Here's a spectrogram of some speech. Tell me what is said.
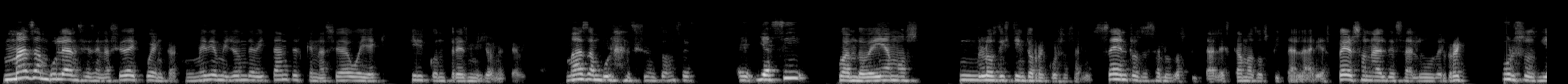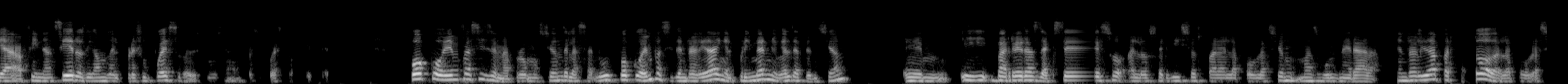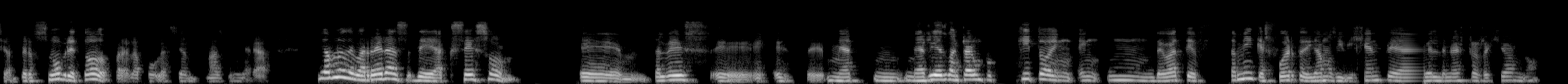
Más ambulancias en la ciudad de Cuenca, con medio millón de habitantes, que en la ciudad de Guayaquil, con tres millones de habitantes. Más ambulancias, entonces, eh, y así cuando veíamos los distintos recursos de salud, centros de salud, hospitales, camas hospitalarias, personal de salud, recursos ya financieros, digamos, del presupuesto, la distribución del presupuesto, etc. Poco énfasis en la promoción de la salud, poco énfasis en realidad en el primer nivel de atención em, y barreras de acceso a los servicios para la población más vulnerada. En realidad para toda la población, pero sobre todo para la población más vulnerada. y hablo de barreras de acceso, eh, tal vez eh, este, me, me, arriesgo a entrar un poquito en, en, un debate también que es fuerte, digamos, y vigente a nivel de nuestra región, ¿no?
